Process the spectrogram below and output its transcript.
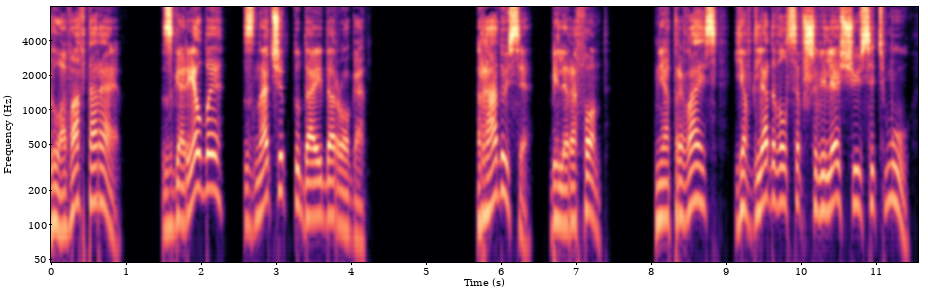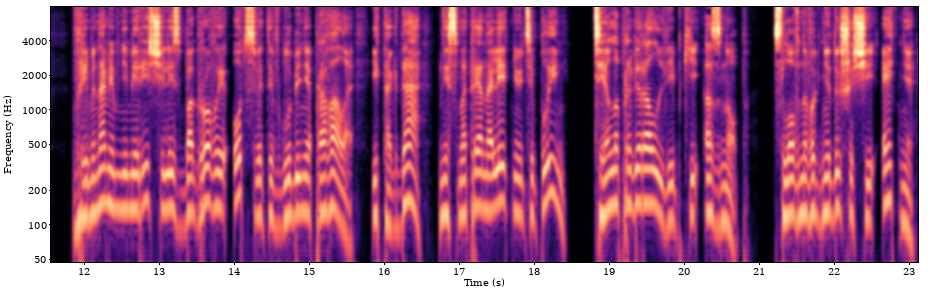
Глава вторая. Сгорел бы, значит, туда и дорога. «Радуйся, Белерафонт!» Не отрываясь, я вглядывался в шевелящуюся тьму. Временами мне мерещились багровые отсветы в глубине провала, и тогда, несмотря на летнюю теплынь, тело пробирал липкий озноб. Словно в огнедышащей Этне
